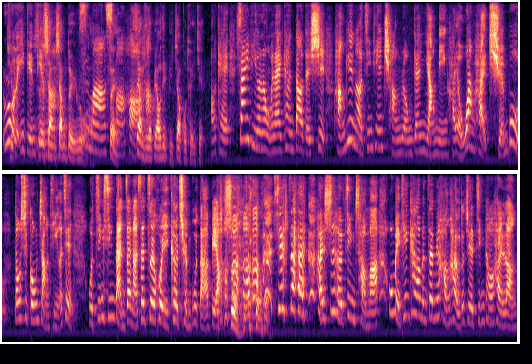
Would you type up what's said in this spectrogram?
弱了一点点。是相相对弱。是吗？是吗？哈。这样子的标的比较不推荐。OK，下一题呢，我们来看到的是航运。那今天长荣跟阳明还有万海全部都是攻涨停，而且我惊心胆战啊，在最后一刻全部达标。是，现在还适合进场吗？我每天看他们在那边航海，我都觉得惊涛骇浪。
